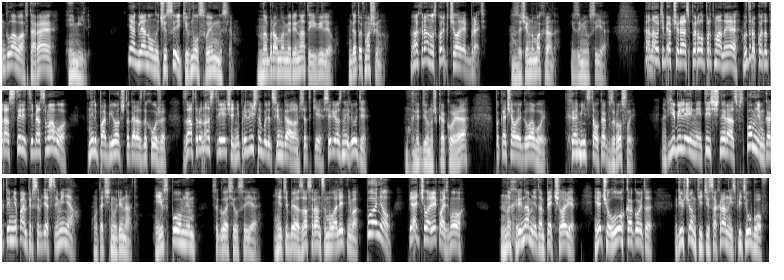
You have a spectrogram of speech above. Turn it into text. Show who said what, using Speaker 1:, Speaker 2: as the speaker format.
Speaker 1: Глава вторая. Эмиль. Я глянул на часы и кивнул своим мыслям. Набрал номер Рената и велел. «Готовь машину».
Speaker 2: «Охрану сколько человек брать?»
Speaker 1: «Зачем нам охрана?» – изумился я.
Speaker 2: «Она у тебя вчера сперла портмоне. Вдруг в этот раз стырит тебя самого. Или побьет, что гораздо хуже. Завтра у нас встреча, неприлично будет с фингалом. Все-таки серьезные люди».
Speaker 1: «Гаденыш какой, а?» – покачал я головой. Хамить стал как взрослый.
Speaker 2: «В юбилейный тысячный раз вспомним, как ты мне памперсы в детстве менял», —
Speaker 1: уточнил Ренат. «И вспомним», — согласился я. «Я тебя, засранца малолетнего...»
Speaker 2: «Понял. Пять человек возьму».
Speaker 1: «Нахрена мне там пять человек? Я чё, лох какой-то? К девчонке идти с охраной из пяти лбов».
